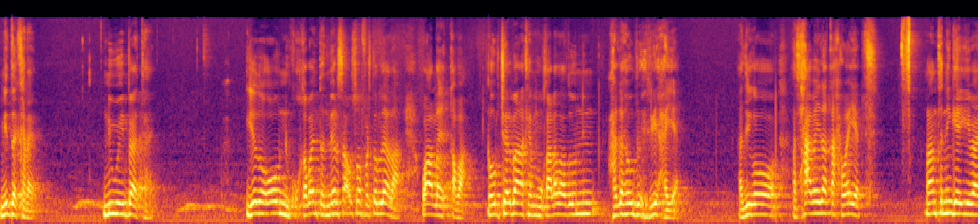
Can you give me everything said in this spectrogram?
Midda kale nin weyn baa tahay. Iyadoo oo ninku qaba intaad meel saa u soo fartad leedahay waa lay qabaa dhowr jeer baan arkay muuqaaladaadoo nin xagaha u riixriixaya. Adigoo asxaabay la qaxweeya maanta ninkaygii baa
